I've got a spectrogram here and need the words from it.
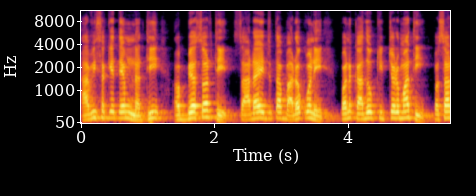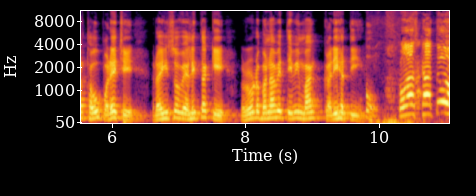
આવી શકે તેમ નથી. અભ્યાસરથી અર્થે શાળાએ જતા બાળકોને પણ કાદો કીચડમાંથી પસાર થવું પડે છે. રહીશો વહેલી તકે રોડ બનાવે તેવી માંગ કરી હતી. કોસ ખાતું?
